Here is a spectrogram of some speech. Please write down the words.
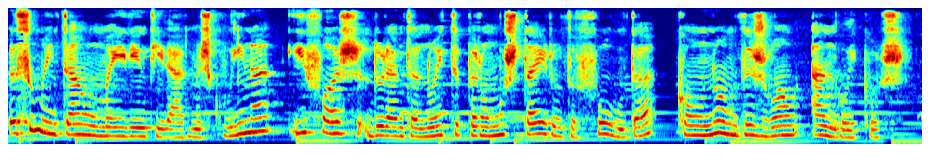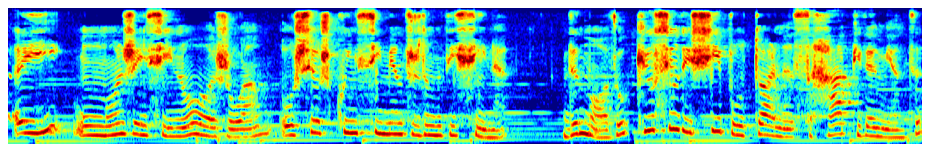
Assume então uma identidade masculina e foge durante a noite para um mosteiro de Fulda com o nome de João Anglicos. Aí, um monge ensinou a João os seus conhecimentos de medicina, de modo que o seu discípulo torna-se rapidamente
